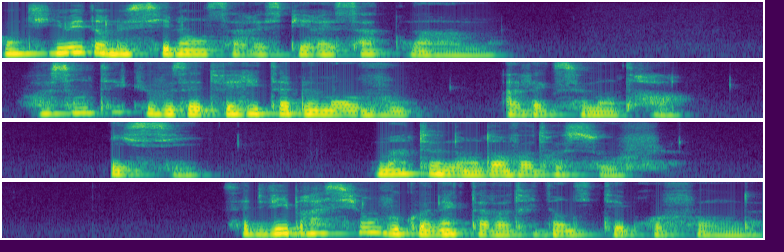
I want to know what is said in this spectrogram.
Continuez dans le silence à respirer Satnam. Ressentez que vous êtes véritablement vous avec ce mantra, ici, maintenant dans votre souffle. Cette vibration vous connecte à votre identité profonde,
